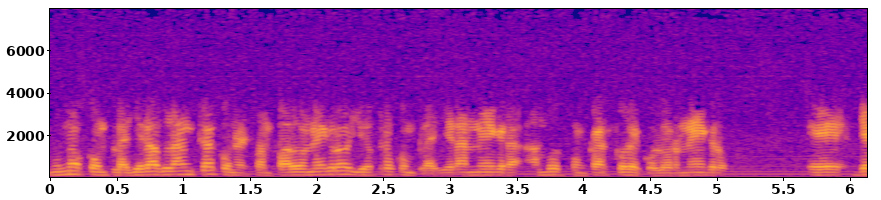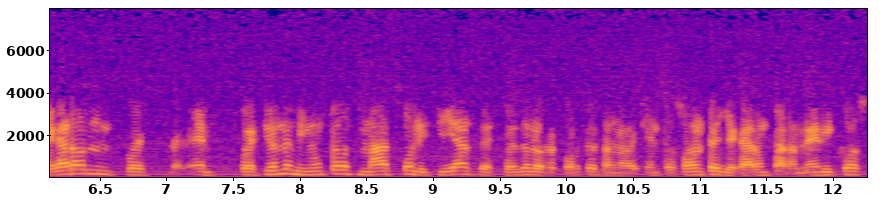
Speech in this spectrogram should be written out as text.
uno con playera blanca con estampado negro y otro con playera negra, ambos con casco de color negro. Eh, llegaron, pues, en cuestión de minutos más policías después de los reportes al 911, llegaron paramédicos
